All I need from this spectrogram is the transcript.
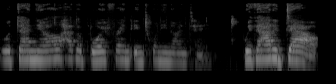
Will Danielle have a boyfriend in 2019? Without a doubt.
